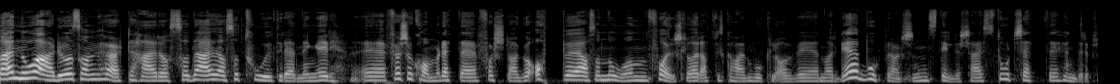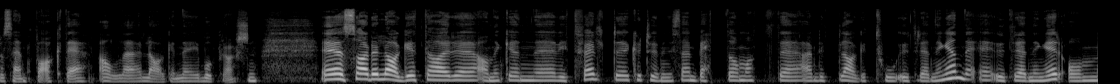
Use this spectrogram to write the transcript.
Nei, Nå er det jo som vi hørte her også, det er jo altså to utredninger. Uh, først så kommer dette forslaget opp. altså Noen foreslår at vi skal ha en boklov i Norge. Bokbransjen stiller seg stort sett 100% bak det, alle lagene i bokbransjen. Så er det laget, har Anniken Huitfeldt Eh, kulturministeren bedt om at det er blitt laget to utredninger. Det er utredninger om,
